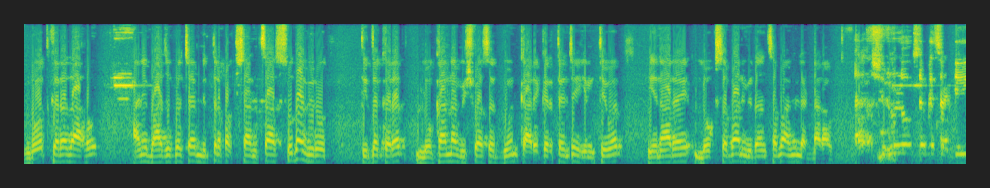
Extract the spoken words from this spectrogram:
विरोध करत आहोत आणि भाजपच्या मित्र पक्षांचा सुद्धा विरोध तिथं करत लोकांना विश्वासात घेऊन कार्यकर्त्यांच्या हिमतीवर येणारे लोकसभा आणि विधानसभा आम्ही लढणार आहोत. शिरूर लोकसभेसाठी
